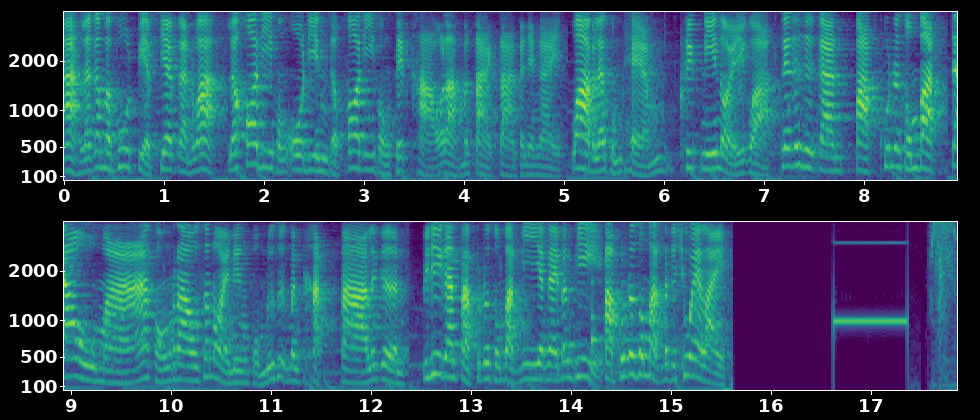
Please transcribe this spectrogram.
อะแล้วก็มาพูดเปรียบเทียบกันว่า แล้วข้อดีของโอดินกับข้อดีของเซตขาวล่ะ มันแตกต่างกันยังไง ว่าไปแล้วผมแถมคลิปนี้หน่อยดีกว่านี่ก็คือการปรับคุณสมบัติเจ้าหมาของเราซะหน่อยหนึ่งผมรู้สึกมันขัดตาเหลือเกิน วิธีการปรับคุณสมบัติมียังไงบ้างพี่ ปรับคุณสมบัติมันจะช่วยอะไร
